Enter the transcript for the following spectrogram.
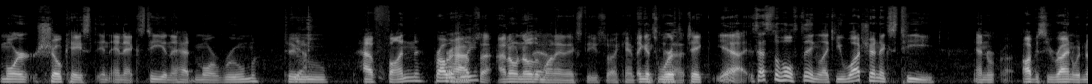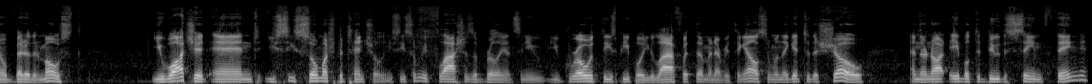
more showcased in NXT and they had more room to yeah. have fun. Probably. Perhaps I don't know them yeah. on NXT, so I can't. I think it's worth that. take. Yeah, that's the whole thing. Like you watch NXT, and obviously Ryan would know better than most. You watch it and you see so much potential. And you see so many flashes of brilliance, and you you grow with these people. You laugh with them and everything else. And when they get to the show, and they're not able to do the same thing,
